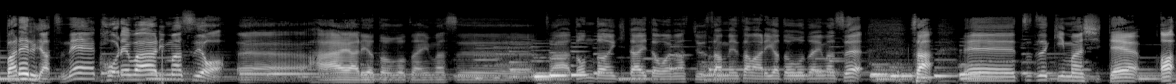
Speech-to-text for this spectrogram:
ん。バレるやつね。これはありますよ。えー、はい、ありがとうございます。さあ、どんどん行きたいと思います。13名様ありがとうございます。さあ、えー、続きまして、あ、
